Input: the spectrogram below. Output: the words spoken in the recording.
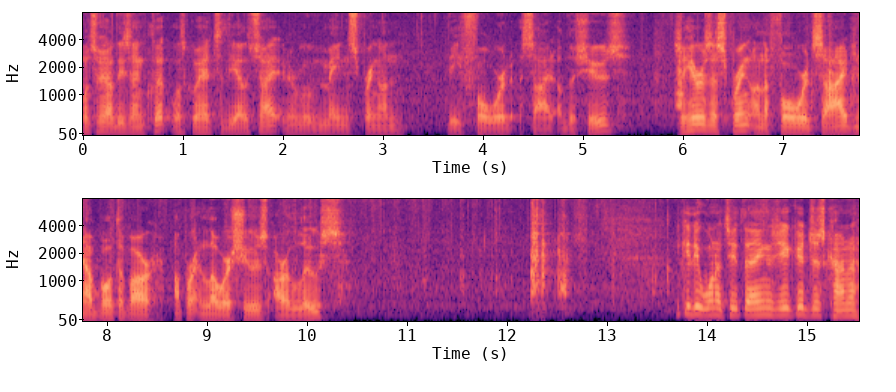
Once we have these unclipped, let's go ahead to the other side and remove the main spring on the forward side of the shoes. So here is a spring on the forward side. Now both of our upper and lower shoes are loose. You could do one of two things. You could just kind of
